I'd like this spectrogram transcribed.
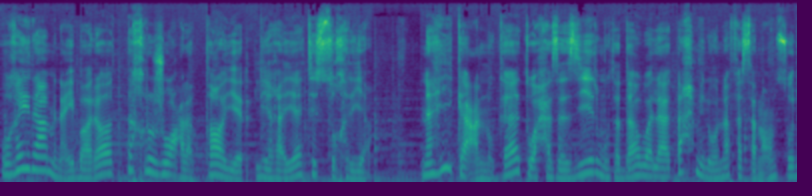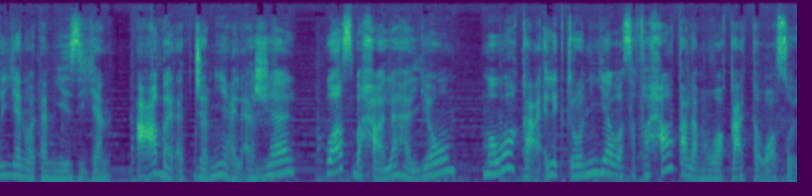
وغيرها من عبارات تخرج على الطاير لغايات السخرية. ناهيك عن نكات وحزازير متداولة تحمل نفسا عنصريا وتمييزيا. عبرت جميع الأجيال وأصبح لها اليوم مواقع إلكترونية وصفحات على مواقع التواصل.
